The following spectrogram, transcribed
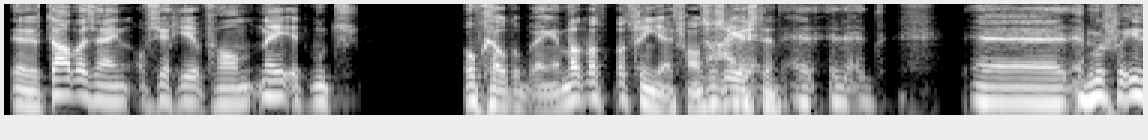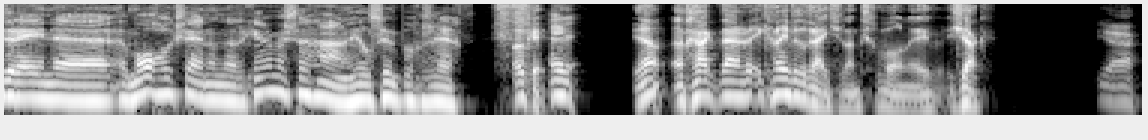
Betaalbaar zijn? Of zeg je van nee, het moet hoop geld opbrengen? Wat, wat, wat vind jij, Frans, als Ah, eerste? Het, het, het, eh, het moet voor iedereen eh, mogelijk zijn om naar de kermis te gaan, heel simpel gezegd. Oké, En, ja, dan ga ik naar. Ik ga even het rijtje langs, gewoon even. Jacques. Ja.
